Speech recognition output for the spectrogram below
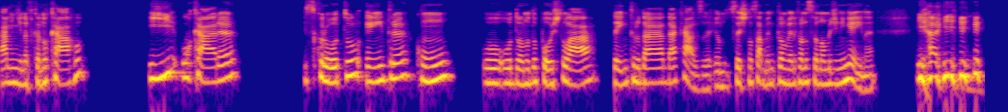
a menina fica no carro e o cara escroto entra com o, o dono do posto lá dentro da, da casa. Eu, vocês estão sabendo, estão vendo que eu não sei o nome de ninguém, né? E aí.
